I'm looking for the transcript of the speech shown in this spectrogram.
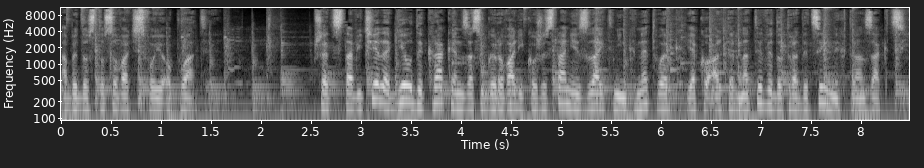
aby dostosować swoje opłaty. Przedstawiciele giełdy Kraken zasugerowali korzystanie z Lightning Network jako alternatywy do tradycyjnych transakcji,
